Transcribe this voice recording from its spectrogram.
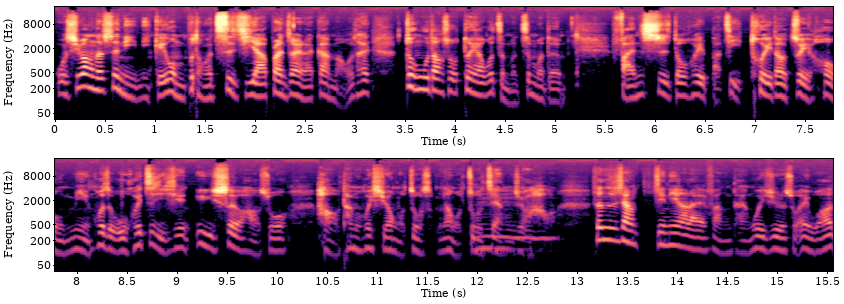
我希望的是你，你给我们不同的刺激啊，不然找你来干嘛？我才顿悟到说，对啊，我怎么这么的凡事都会把自己退到最后面，或者我会自己先预设好说，好他们会希望我做什么，那我做这样就好。甚至像今天要来访谈，我也觉得说，哎、我要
